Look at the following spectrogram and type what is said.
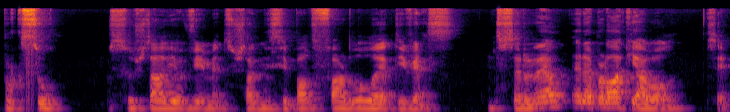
Porque se o, se o estádio, obviamente, o estádio municipal de Faro Lolé tivesse um terceiro anel, era para lá que ia a bola. Sim.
